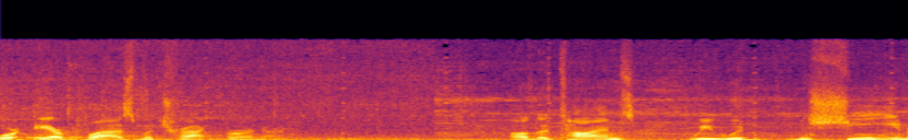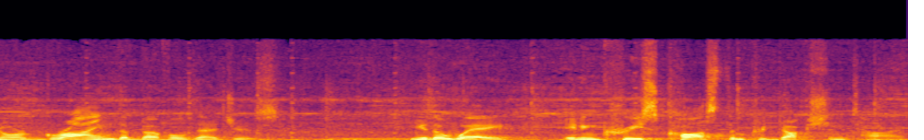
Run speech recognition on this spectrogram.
or air plasma track burner. Other times, we would machine or grind the beveled edges. Either way, it increased cost and production time.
